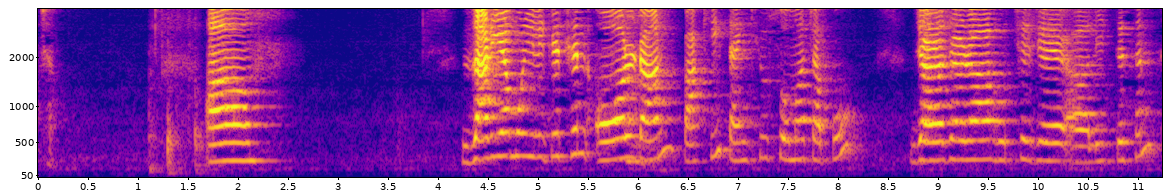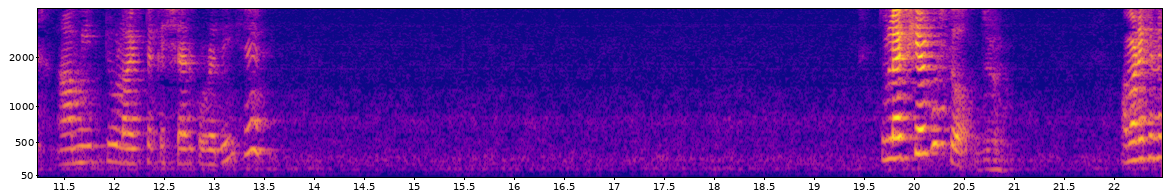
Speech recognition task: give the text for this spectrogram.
আচ্ছা। জারিয়া মনি লিখেছেন অল ডান পাখি থ্যাংক ইউ সো মাচ আপু। যারা যারা হচ্ছে যে লিখতেছেন আমি একটু লাইভটাকে শেয়ার করে দিই হ্যাঁ? তুমি লাইভ শেয়ার করছ? আমার এখানে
